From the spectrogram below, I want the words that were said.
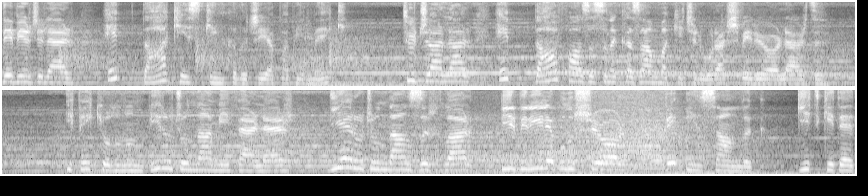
Demirciler hep daha keskin kılıcı yapabilmek, tüccarlar hep daha fazlasını kazanmak için uğraş veriyorlardı. İpek yolunun bir ucundan miğferler, diğer ucundan zırhlar birbiriyle buluşuyor ve insanlık gitgide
